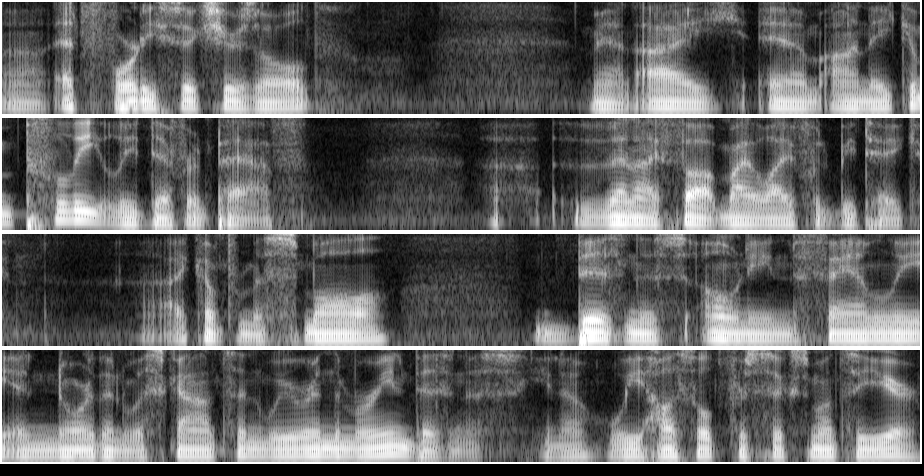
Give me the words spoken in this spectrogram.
Uh, at 46 years old, man, I am on a completely different path uh, than I thought my life would be taken. I come from a small business owning family in northern Wisconsin. We were in the marine business, you know, we hustled for six months a year.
